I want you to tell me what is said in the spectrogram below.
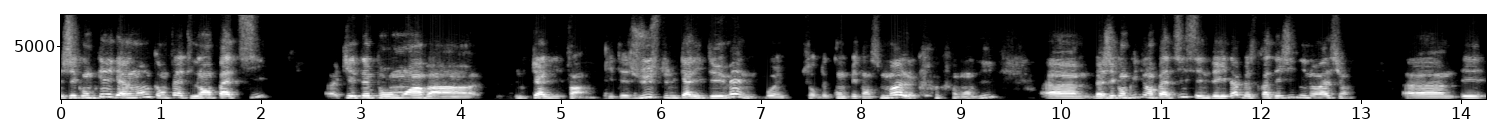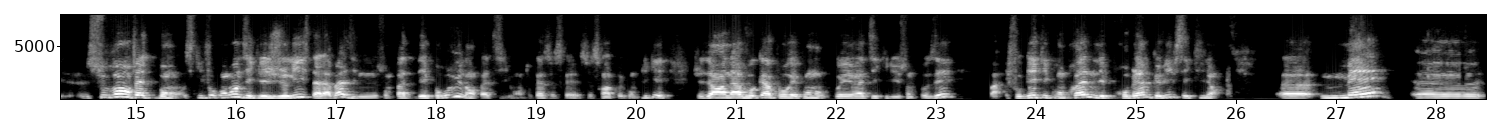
J'ai compris également qu'en fait, l'empathie, euh, qui était pour moi bah, une enfin, qui était juste une qualité humaine, une sorte de compétence molle, comme on dit, euh, bah, j'ai compris que l'empathie, c'est une véritable stratégie d'innovation. Euh, et souvent, en fait, bon, ce qu'il faut comprendre, c'est que les juristes, à la base, ils ne sont pas dépourvus d'empathie. En tout cas, ce serait, ce serait un peu compliqué. Je veux dire, un avocat, pour répondre aux problématiques qui lui sont posées, bah, il faut bien qu'il comprenne les problèmes que vivent ses clients. mais euh,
